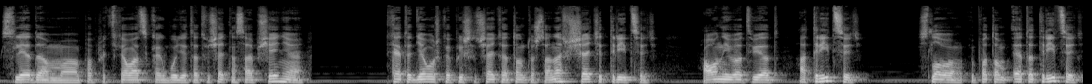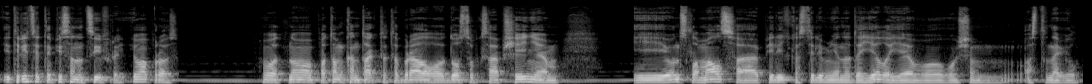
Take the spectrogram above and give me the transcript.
следом э, попрактиковаться, как будет отвечать на сообщения. Какая-то девушка пишет в чате о том, что она в чате 30, а он ей в ответ «А 30?» словом, и потом «Это 30?» и 30 написано цифрой, и вопрос. Вот, но потом контакт отобрал доступ к сообщениям, и он сломался, а пилить костыли мне надоело, я его, в общем, остановил.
